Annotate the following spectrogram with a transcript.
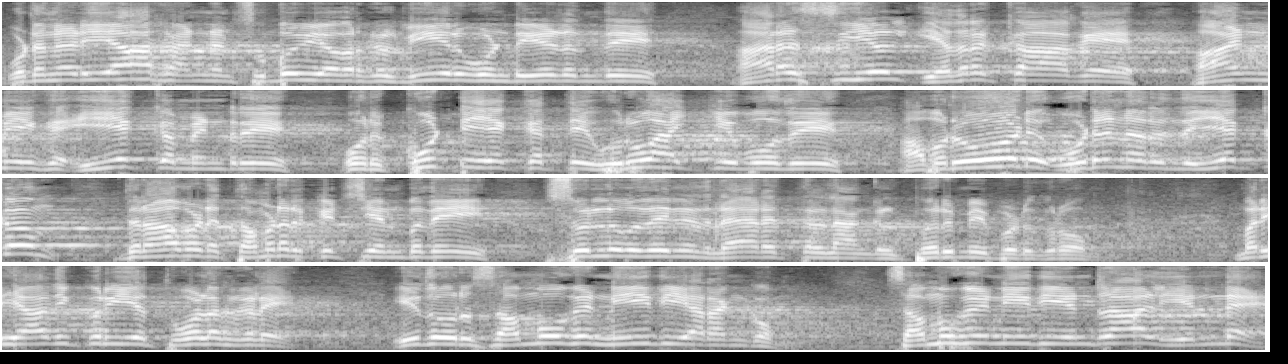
உடனடியாக அண்ணன் சுபவி அவர்கள் வீறு கொண்டு எழுந்து அரசியல் எதற்காக? ஆன்மீக இயக்கம் என்று ஒரு கூட்டு இயக்கத்தை உருவாக்கிய போது அவரோடு உடனிருந்த இயக்கம் திராவிட தமிழர் கட்சி என்பதை சொல்லுவதை இந்த நேரத்தில் நாங்கள் பெருமைப்படுகிறோம். மரியாதைக்குரிய தோழர்களே இது ஒரு சமூக நீதி அரங்கம். சமூக நீதி என்றால் என்ன?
